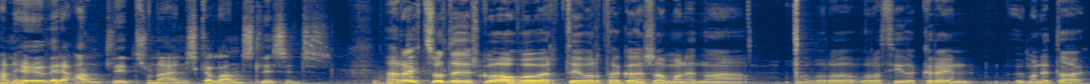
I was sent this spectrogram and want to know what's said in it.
hann hefur verið andlit svona ennska landsliðsins. Það er eitt svolítið sko áhugavert þegar ég var að taka þeim saman hérna það var að, var að þýða grein um hann í dag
